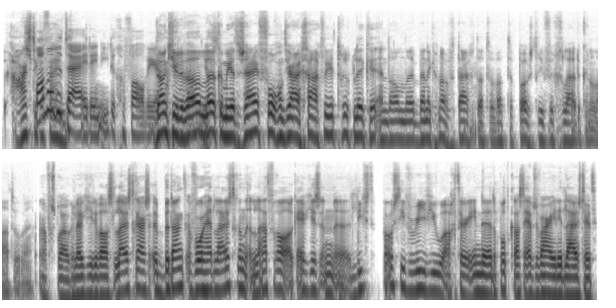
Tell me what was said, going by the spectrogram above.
hartstikke Spannende fijn. tijden in ieder geval weer. Dank jullie wel. Yes. Leuk om hier te zijn. Volgend jaar graag weer terugblikken. En dan eh, ben ik ervan overtuigd dat we wat positieve geluiden kunnen laten horen. Afgesproken. Leuk dat jullie was. Luisteraars, eh, bedankt voor het luisteren. Laat vooral ook eventjes een liefst positieve review achter in de, de podcast apps waar je dit luistert.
